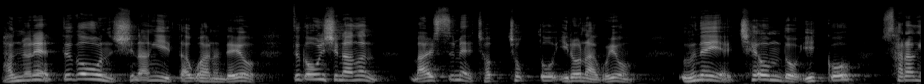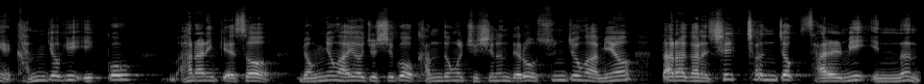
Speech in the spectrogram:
반면에 뜨거운 신앙이 있다고 하는데요. 뜨거운 신앙은 말씀의 접촉도 일어나고요. 은혜의 체험도 있고 사랑의 감격이 있고 하나님께서 명령하여 주시고 감동을 주시는 대로 순종하며 따라가는 실천적 삶이 있는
